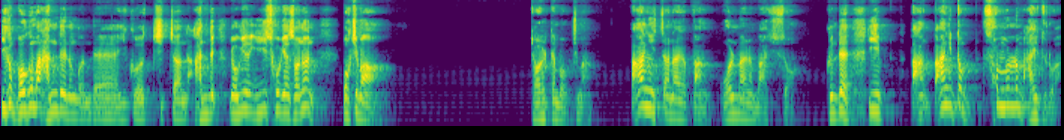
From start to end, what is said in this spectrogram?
이거 먹으면 안 되는 건데 이거 진짜 안 돼. 여기 이 속에서는 먹지 마. 절대 먹지 마. 빵 있잖아요, 빵. 얼마나 맛있어. 근데 이 빵, 빵이 또 선물로 많이 들어와.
